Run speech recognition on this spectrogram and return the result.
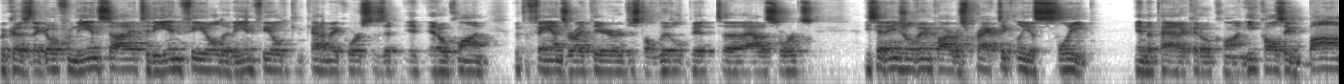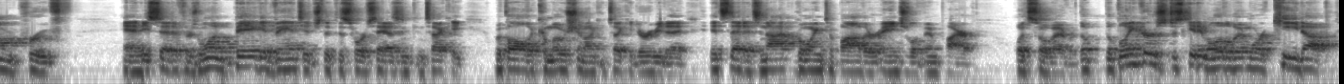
because they go from the inside to the infield, and the infield can kind of make horses at, at, at Oaklawn with the fans right there just a little bit uh, out of sorts. He said Angel of Empire was practically asleep in the paddock at Oaklawn. He calls him bomb proof. And he said if there's one big advantage that this horse has in Kentucky, with all the commotion on Kentucky Derby Day, it's that it's not going to bother Angel of Empire whatsoever. The, the blinkers just get him a little bit more keyed up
